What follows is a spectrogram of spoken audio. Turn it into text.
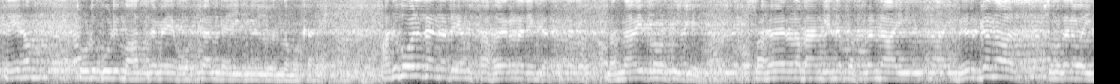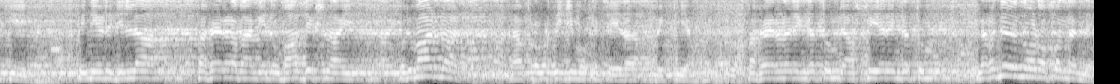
സ്നേഹത്തോടു കൂടി മാത്രമേ ഓർക്കാൻ കഴിയുകയുള്ളൂ എന്ന് നമുക്കറിയാം. അതുപോലെ തന്നെ അദ്ദേഹം സഹകരണ രംഗത്ത് നന്നായി പ്രവർത്തിക്കുകയും സഹകരണ ബാങ്കിന്റെ പ്രസിഡന്റായി ദീർഘനാൾ ചുമതല വഹിക്കുകയും പിന്നീട് ജില്ലാ സഹകരണ ബാങ്കിന്റെ ഉപാധ്യക്ഷനായി ഒരുപാട് നാൾ പ്രവർത്തിക്കുകയും ഒക്കെ ചെയ്ത വ്യക്തിയാണ്. സഹകരണ രംഗത്തും രാഷ്ട്രീയ രംഗത്തും നിറഞ്ഞു നിന്നതോടൊപ്പം തന്നെ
